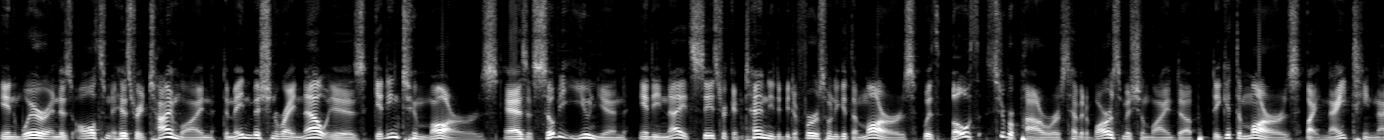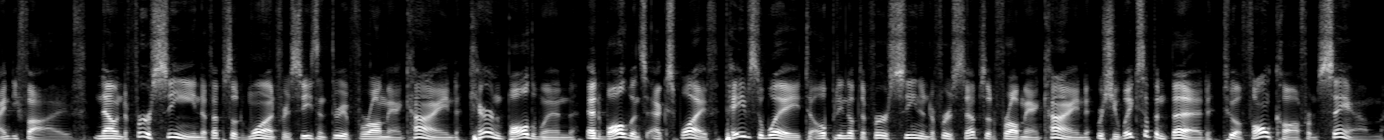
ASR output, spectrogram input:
In where, in this alternate history timeline, the main mission right now is getting to Mars, as the Soviet Union and the United States are contending to be the first one to get to Mars, with both superpowers having a Mars mission lined up to get to Mars by 1995. Now, in the first scene of episode 1 for season 3 of For All Mankind, Karen Baldwin, Ed Baldwin's ex wife, paves the way to opening up the first scene in the first episode of For All Mankind, where she wakes up in bed to a phone call from Sam,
